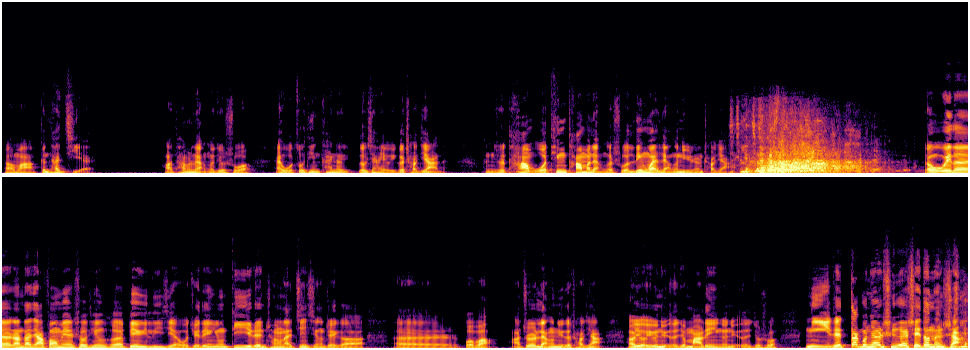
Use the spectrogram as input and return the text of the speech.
知道吗？跟他姐，啊，他们两个就说：“哎，我昨天看着楼下有一个吵架的。”你说他，我听他们两个说，另外两个女人吵架。然后为了让大家方便收听和便于理解，我决定用第一人称来进行这个呃播报啊，就是两个女的吵架，然后有一个女的就骂另一个女的，就说你这大公交车谁都能上，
